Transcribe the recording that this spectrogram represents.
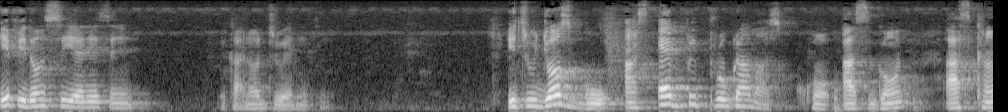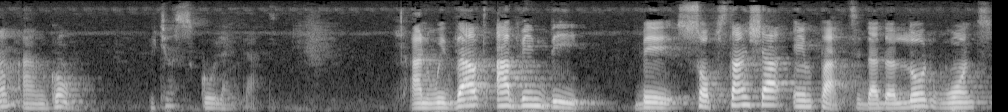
If you don't see anything, you cannot do anything. It will just go as every program has, go, has gone has come and gone. You just go like that. And without having the, the substantial impact that the Lord wants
